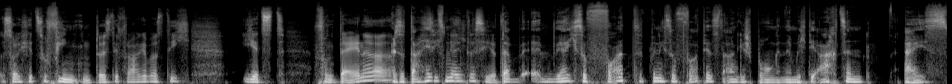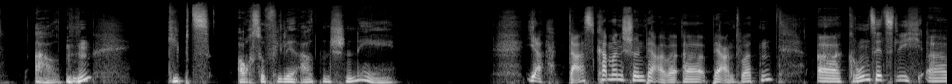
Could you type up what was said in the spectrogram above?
solche zu finden. Da ist die Frage, was dich jetzt von deiner Also da hätte Sicht mich, interessiert. da wäre ich sofort, bin ich sofort jetzt angesprungen, nämlich die 18 Eisarten. Mhm. Gibt es auch so viele Arten Schnee? Ja, das kann man schön bea äh, beantworten. Äh, grundsätzlich, äh,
